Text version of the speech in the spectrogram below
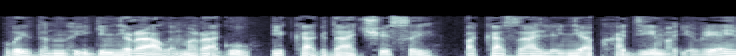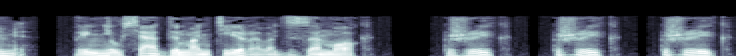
выданный генералом Рагу, и когда часы показали необходимое время, принялся демонтировать замок. Жик, жик, жик,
